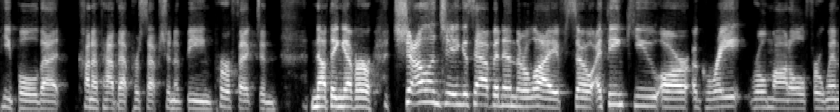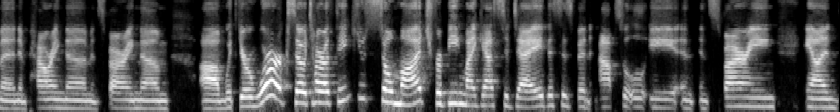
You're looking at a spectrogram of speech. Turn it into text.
people that kind of have that perception of being perfect and nothing ever challenging has happened in their life. So I think you are a great role model for women, empowering them, inspiring them um, with your work. So, Tara, thank you so much for being my guest today. This has been absolutely in- inspiring. And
